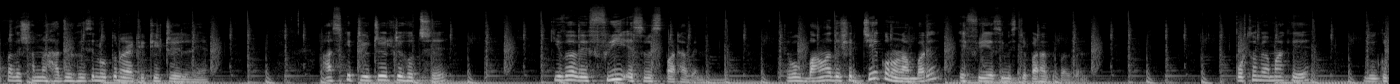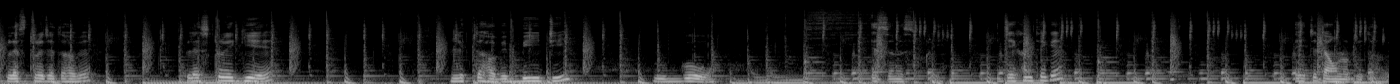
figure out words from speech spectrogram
আপনাদের সামনে হাজির হয়েছি নতুন আর একটি টিউটোরিয়াল নিয়ে। আজকে টিউটোরিয়ালটি হচ্ছে কীভাবে ফ্রি এস এম এস পাঠাবেন এবং বাংলাদেশের যে কোনো নাম্বারে এই ফ্রি এস এম এসটি পাঠাতে পারবেন। প্রথমে আমাকে গুগল প্লে স্টোরে যেতে হবে। প্লে স্টোরে গিয়ে লিখতে হবে বিটি গো এস এম যেখান থেকে এইটা ডাউনলোড দিতে হবে।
